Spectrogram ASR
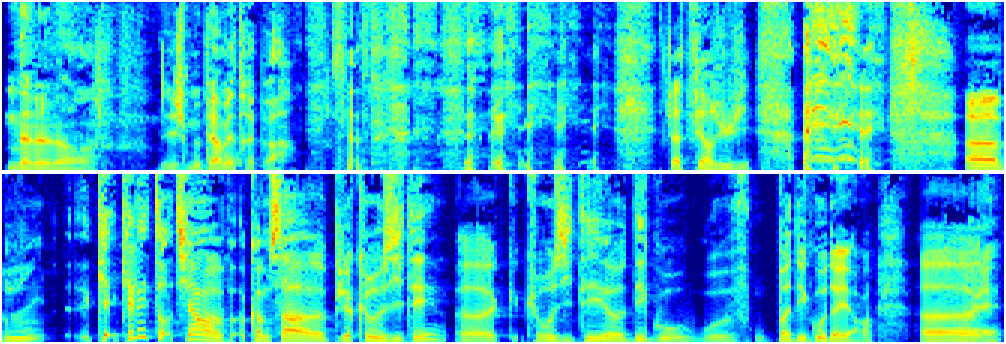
Non, non, non. Je me permettrai pas. Vas te faire juger. Euh, que- quel est ton, tiens, comme ça, euh, pure curiosité, euh, curiosité d'ego ou, ou pas d'ego d'ailleurs. hein. Euh, ouais.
